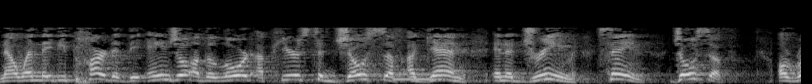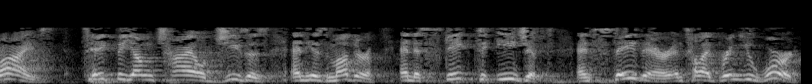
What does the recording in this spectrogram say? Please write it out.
Now when they departed, the angel of the Lord appears to Joseph again in a dream, saying, Joseph, arise, take the young child Jesus and his mother and escape to Egypt and stay there until I bring you word,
